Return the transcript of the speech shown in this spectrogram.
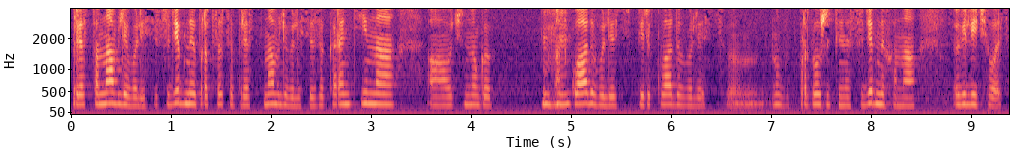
приостанавливались, и судебные процессы приостанавливались из-за карантина, очень много угу. откладывались, перекладывались, э, ну, вот продолжительность судебных, она увеличилась.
